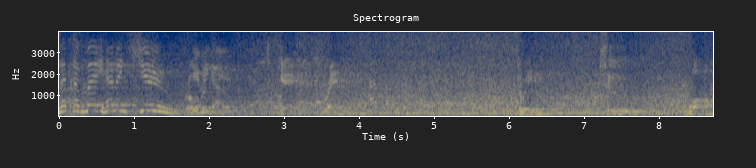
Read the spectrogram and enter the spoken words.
Let the mayhem ensue. Here we go. Get ready. Three, two, one,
